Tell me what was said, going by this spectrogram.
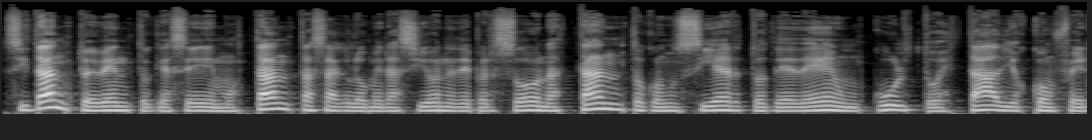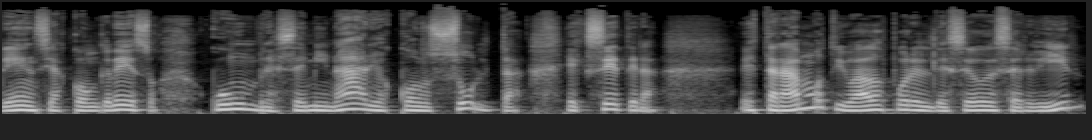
si tanto evento que hacemos, tantas aglomeraciones de personas, tanto conciertos de un culto, estadios, conferencias, congresos, cumbres, seminarios, consultas, etc., ¿estarán motivados por el deseo de servir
